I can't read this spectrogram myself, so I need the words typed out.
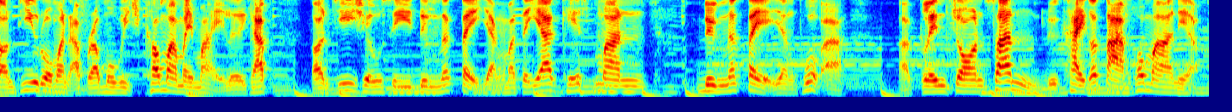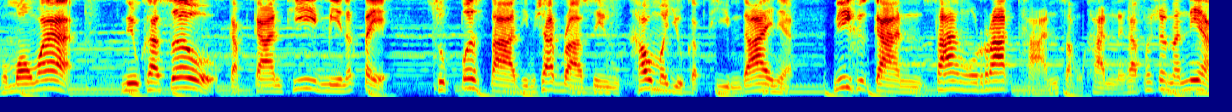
ตอนที่โรมันอับราโมวิชเข้ามาใหม่ๆเลยครับ ตอนที่เชลซีดึงนักเตะอย่างมาตยาเคสมัน ดึงนักเตะอย่างพวกอะ เกรนจอห์นสันหรือใครก็ตามเข้ามาเนี่ยผมมองว่านิวคาสเซิลกับการที่มีนักเตะซูเปอร์สตาร์ทีมชาติบราซิลเข้ามาอยู่กับทีมได้เนี่ยนี่คือการสร้างรากฐานสำคัญนะครับ เพราะฉะนั้นเนี่ย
